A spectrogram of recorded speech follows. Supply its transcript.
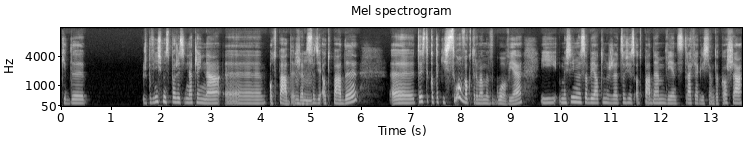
kiedy że powinniśmy spojrzeć inaczej na odpady, że w mhm. zasadzie odpady E, to jest tylko jakieś słowo, które mamy w głowie i myślimy sobie o tym, że coś jest odpadem, więc trafia gdzieś tam do kosza.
